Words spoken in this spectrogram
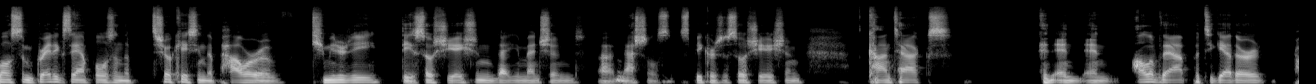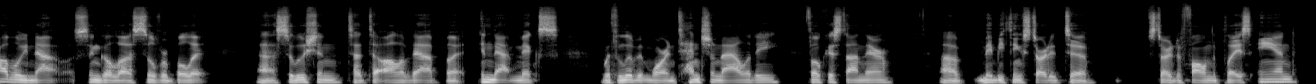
well, some great examples in the showcasing the power of community, the association that you mentioned, uh, mm-hmm. National Speakers Association, contacts, and and and all of that put together. Probably not a single uh, silver bullet uh, solution to, to all of that, but in that mix with a little bit more intentionality focused on there, uh, maybe things started to started to fall into place, and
